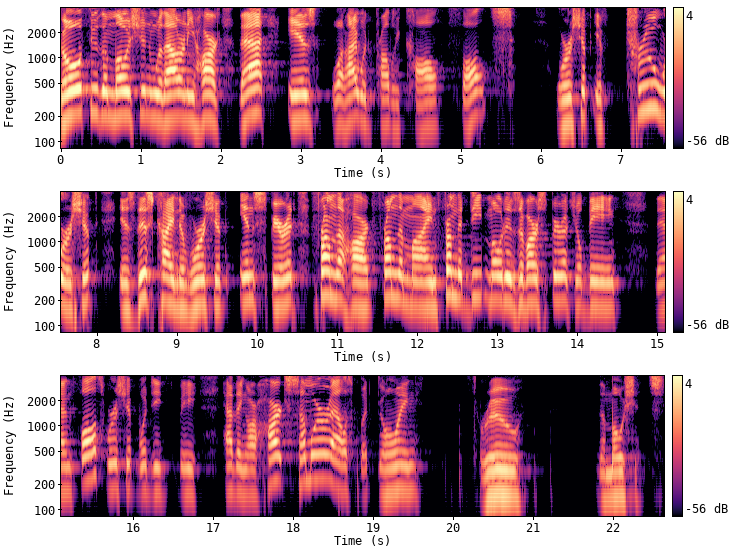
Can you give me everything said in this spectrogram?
go through the motion without any heart. That is what I would probably call false worship. If true worship is this kind of worship in spirit, from the heart, from the mind, from the deep motives of our spiritual being, then false worship would be having our heart somewhere else but going through the motions.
